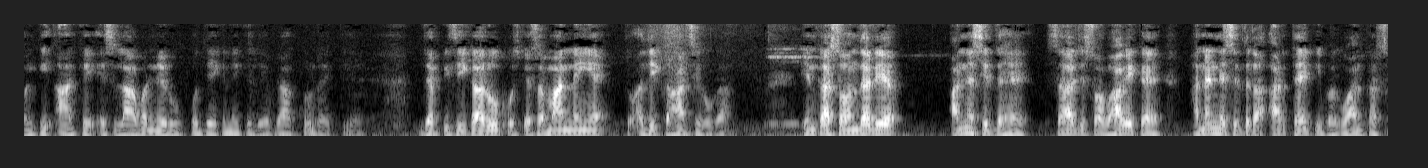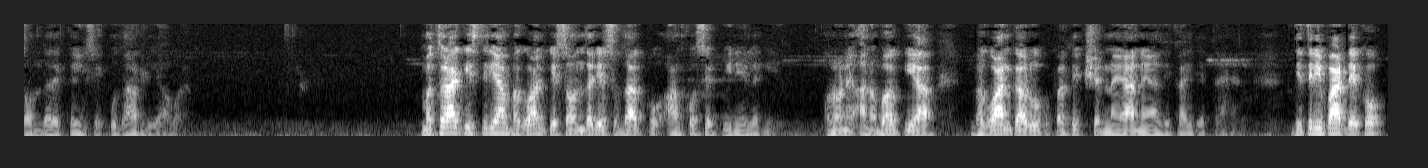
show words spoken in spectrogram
उनकी आँखें इस लावण्य रूप को देखने के लिए व्याकुल रहती है। जब किसी का रूप उसके समान नहीं है तो अधिक कहाँ से होगा? इनका सौंदर्य अन्य सिद्ध है, सहज स्वाभाविक है। अनन्य सिद्ध का अर्थ है कि भगवान का सौंदर्य कहीं से उधार लिया हुआ है। मथुरा की स्त्रियाँ भगवान के सौंदर्य सुधा को आँखों से पीने लगी। उन्होंने अनुभव किया, भगवान का रूप प्रत्यक्ष नया नया दिखाई देता है। जितनी बार देखो,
